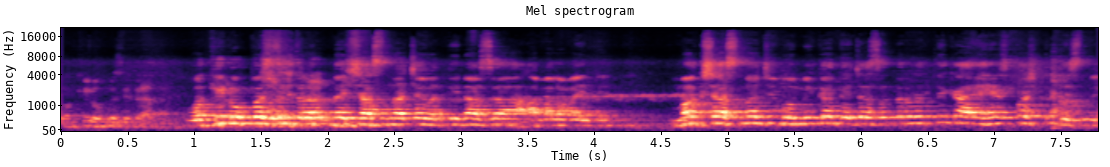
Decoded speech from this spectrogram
वकील उपस्थित राहतात वकील उपस्थित राहत नाही शासनाच्या वतीनं असं आम्हाला माहिती मग शासनाची भूमिका त्याच्या संदर्भात ती काय हे स्पष्ट दिसते.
